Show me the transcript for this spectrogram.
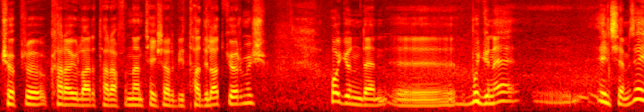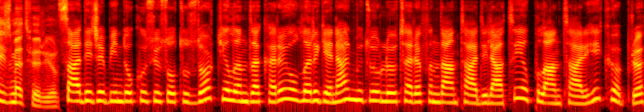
köprü karayolları tarafından tekrar bir tadilat görmüş. O günden e, bugüne e, ilçemize hizmet veriyor. Sadece 1934 yılında Karayolları Genel Müdürlüğü tarafından tadilatı yapılan tarihi köprü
